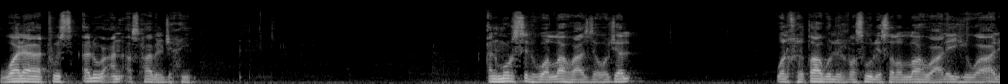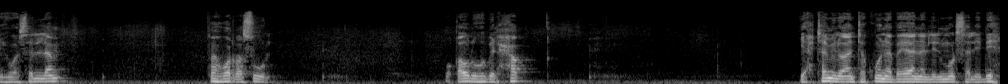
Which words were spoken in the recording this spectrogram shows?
ولا تسأل عن أصحاب الجحيم. المرسل هو الله عز وجل والخطاب للرسول صلى الله عليه وآله وسلم فهو الرسول وقوله بالحق يحتمل أن تكون بيانا للمرسل به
